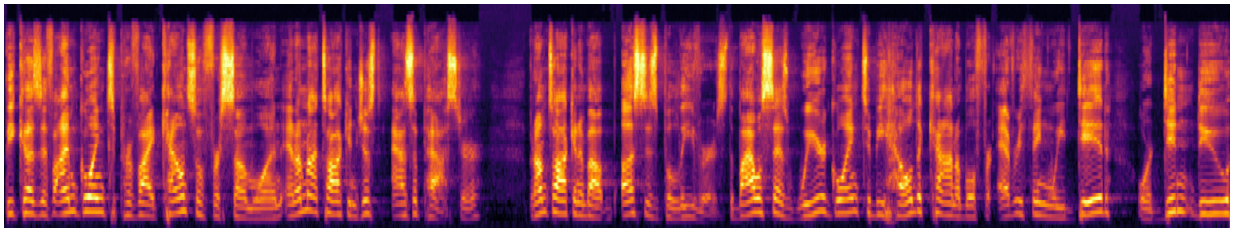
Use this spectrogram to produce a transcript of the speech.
Because if I'm going to provide counsel for someone, and I'm not talking just as a pastor, but I'm talking about us as believers. The Bible says we're going to be held accountable for everything we did or didn't do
